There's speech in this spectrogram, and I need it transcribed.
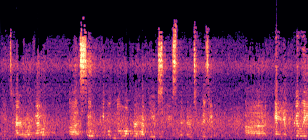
the entire workout. Uh, so people no longer have the excuse that they're too busy. Uh, and it really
